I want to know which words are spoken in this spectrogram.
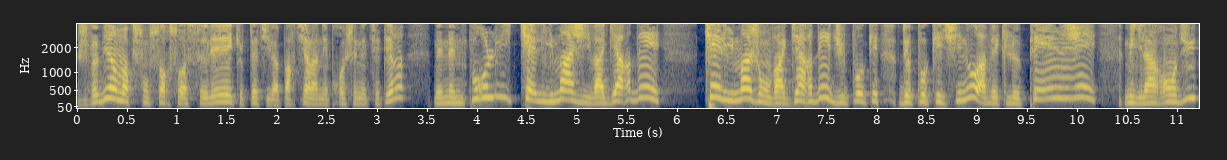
je veux bien moi que son sort soit scellé, que peut-être il va partir l'année prochaine, etc. Mais même pour lui, quelle image il va garder? Quelle image on va garder du Poké- de Pochettino avec le PSG Mais il a rendu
